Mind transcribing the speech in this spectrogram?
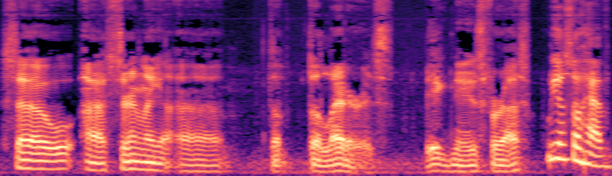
So uh, certainly uh, the, the letter is big news for us. We also have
